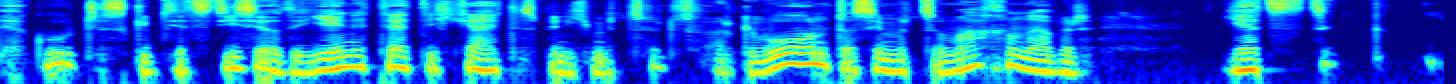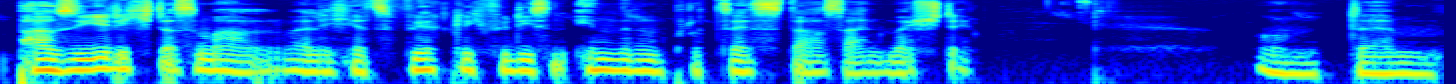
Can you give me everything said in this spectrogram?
ja gut, es gibt jetzt diese oder jene Tätigkeit, das bin ich mir zwar gewohnt, das immer zu machen, aber jetzt pausiere ich das mal, weil ich jetzt wirklich für diesen inneren Prozess da sein möchte. Und ähm,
